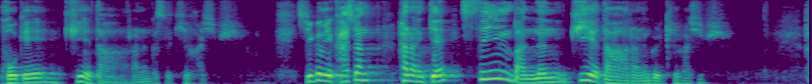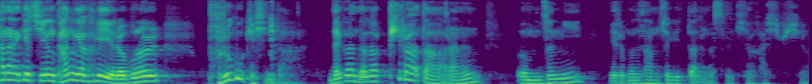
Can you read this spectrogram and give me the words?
복의 기회다라는 것을 기억하십시오. 지금이 가장 하나님께 쓰임 받는 기회다라는 걸 기억하십시오. 하나님께 지금 강력하게 여러분을 부르고 계신다. 내가 너가 필요하다라는 음성이 여러분 삶 속에 있다는 것을 기억하십시오.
